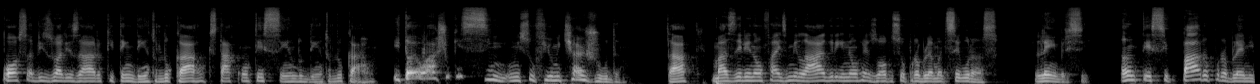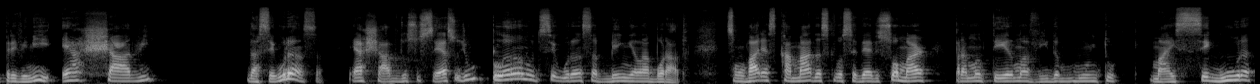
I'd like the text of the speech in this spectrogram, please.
possa visualizar o que tem dentro do carro, o que está acontecendo dentro do carro. Então eu acho que sim, o insufilme te ajuda, tá? Mas ele não faz milagre e não resolve o seu problema de segurança. Lembre-se, antecipar o problema e prevenir é a chave da segurança. É a chave do sucesso de um plano de segurança bem elaborado. São várias camadas que você deve somar para manter uma vida muito mais segura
